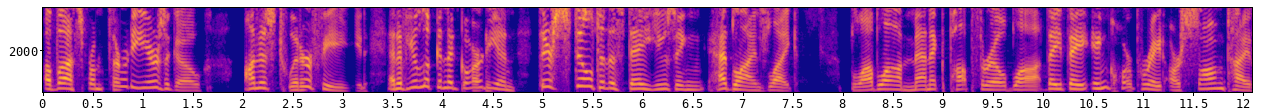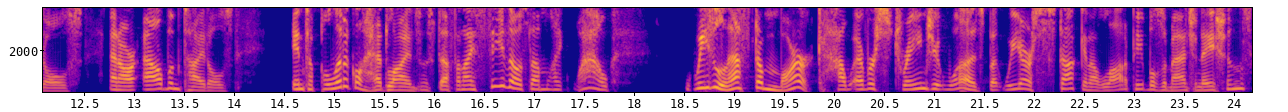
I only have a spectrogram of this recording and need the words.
of us from 30 years ago on his Twitter feed. And if you look in The Guardian, they're still to this day using headlines like blah, blah, manic pop thrill, blah. They, they incorporate our song titles and our album titles into political headlines and stuff. And I see those and I'm like, wow, we left a mark, however strange it was, but we are stuck in a lot of people's imaginations.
